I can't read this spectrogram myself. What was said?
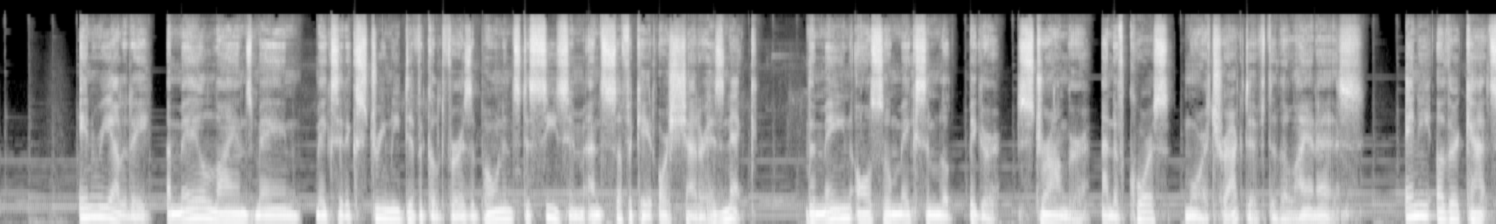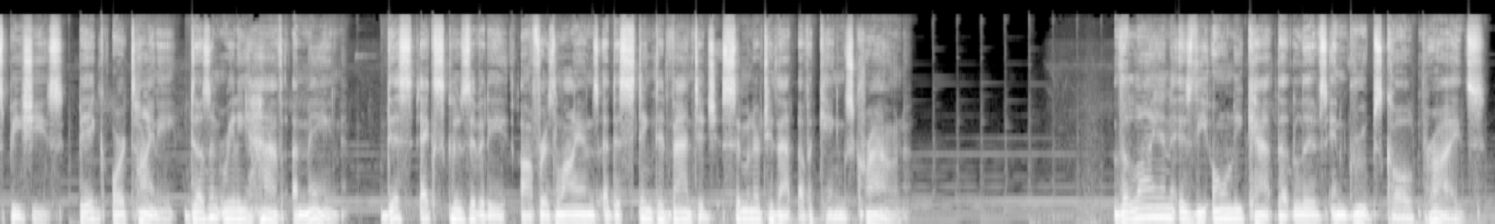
In reality, a male lion's mane makes it extremely difficult for his opponents to seize him and suffocate or shatter his neck. The mane also makes him look bigger, stronger, and of course, more attractive to the lioness. Any other cat species, big or tiny, doesn't really have a mane. This exclusivity offers lions a distinct advantage similar to that of a king's crown. The lion is the only cat that lives in groups called prides.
